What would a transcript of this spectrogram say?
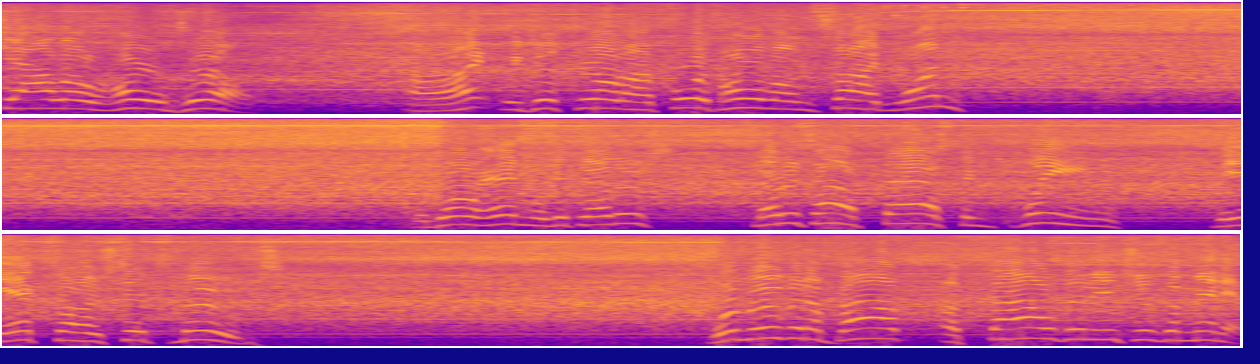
shallow hole drill. All right, we just drilled our fourth hole on side one. We'll go ahead and we'll get the others. Notice how fast and clean the XR6 moves. We're moving about a thousand inches a minute.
